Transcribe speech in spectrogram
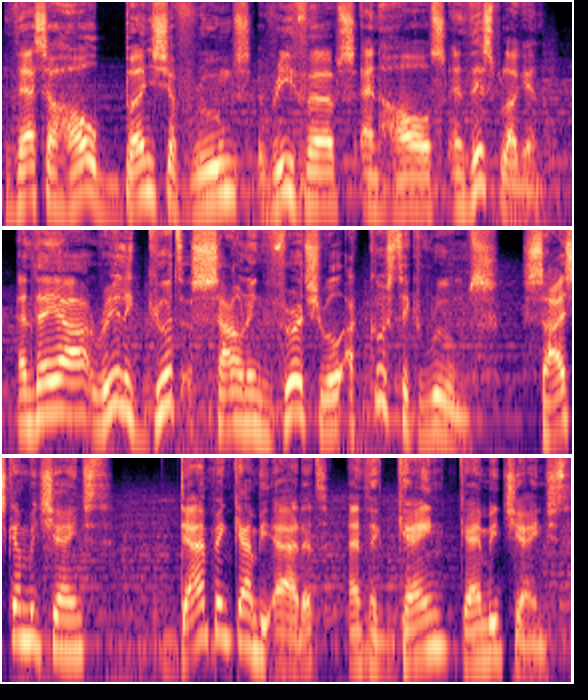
There's a whole bunch of rooms, reverbs and halls in this plugin. And they are really good sounding virtual acoustic rooms. Size can be changed, damping can be added and the gain can be changed.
